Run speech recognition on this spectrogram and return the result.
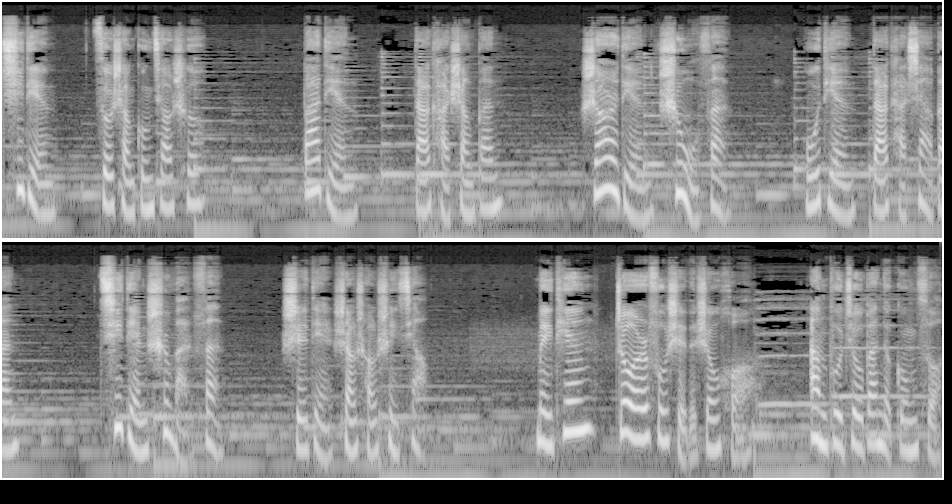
七点坐上公交车，八点打卡上班，十二点吃午饭，五点打卡下班，七点吃晚饭，十点上床睡觉。每天。周而复始的生活，按部就班的工作，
